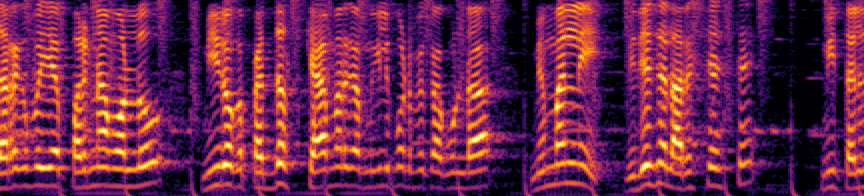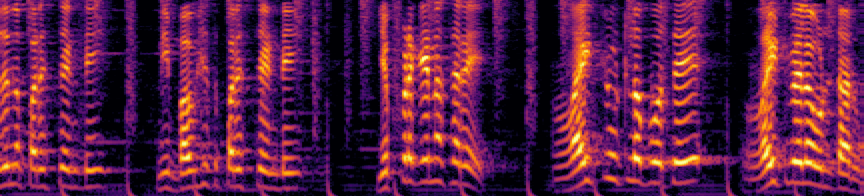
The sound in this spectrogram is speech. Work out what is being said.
జరగబోయే పరిణామాల్లో మీరు ఒక పెద్ద స్కామర్గా మిగిలిపోవడమే కాకుండా మిమ్మల్ని విదేశాలు అరెస్ట్ చేస్తే మీ తల్లిదండ్రుల పరిస్థితి ఏంటి మీ భవిష్యత్తు పరిస్థితి ఏంటి? ఎప్పటికైనా సరే రైట్ రూట్లో పోతే రైట్ వేలో ఉంటారు.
